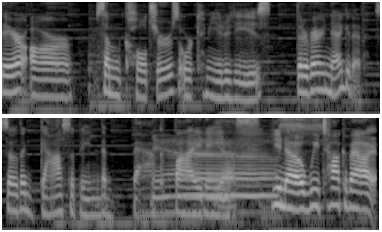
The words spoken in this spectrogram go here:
There are some cultures or communities that are very negative. So the gossiping, the backbiting. Yes. You know, we talk about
